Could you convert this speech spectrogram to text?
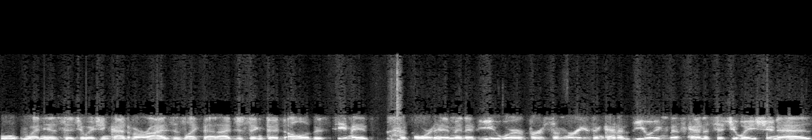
when his situation kind of arises like that. I just think that all of his teammates support him, and if you were for some reason kind of viewing this kind of situation as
